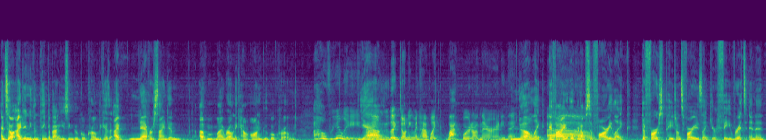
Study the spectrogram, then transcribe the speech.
And so I didn't even think about using Google Chrome because I've never signed in of my Rowan account on Google Chrome. Oh, really? Yeah. Oh, you like don't even have like Blackboard on there or anything? No, like if I open up Oh. Safari, like the first page on Safari is like your favorites, and then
